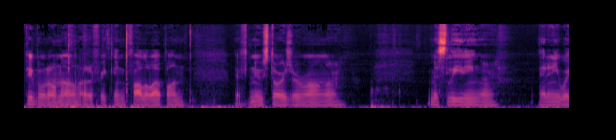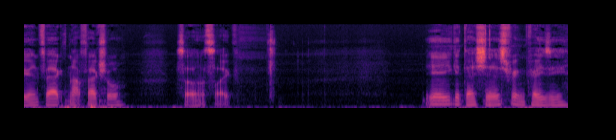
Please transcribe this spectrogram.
People don't know how to freaking follow up on if news stories are wrong or misleading or in any way in fact not factual. So it's like, yeah, you get that shit. It's freaking crazy.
